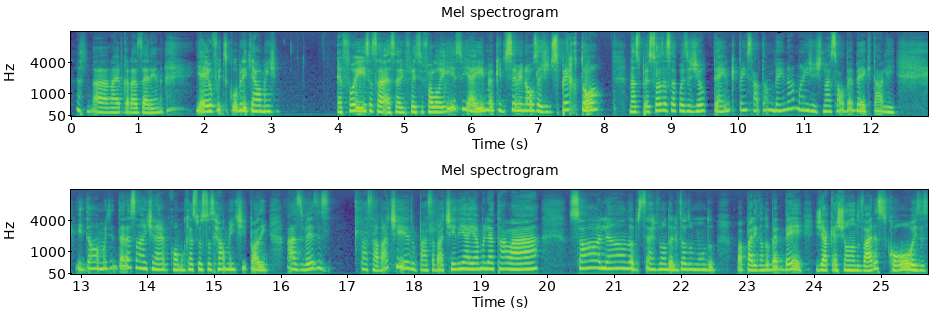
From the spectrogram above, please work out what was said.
na, na época da Serena. E aí eu fui descobrir que realmente é, foi isso, essa, essa influência falou isso, e aí meio que disseminou, ou seja, despertou nas pessoas essa coisa de eu tenho que pensar também na mãe, gente, não é só o bebê que tá ali. Então é muito interessante, né? Como que as pessoas realmente podem, às vezes, passar batido, passa batido, e aí a mulher tá lá só olhando, observando ali todo mundo paparigando o bebê, já questionando várias coisas.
